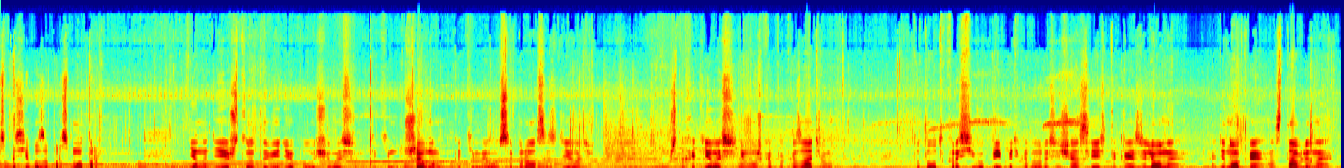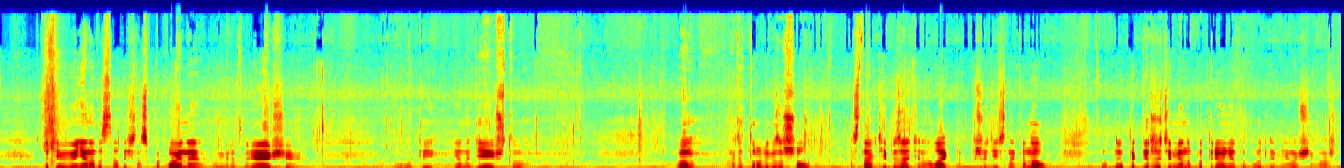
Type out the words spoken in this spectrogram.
Спасибо за просмотр. Я надеюсь, что это видео получилось таким душевным, каким я его собирался сделать. Потому что хотелось немножко показать вам вот эту вот красивую Припять, которая сейчас есть, такая зеленая, одинокая, оставленная. Но тем не менее она достаточно спокойная, умиротворяющая. Вот, и я надеюсь, что вам этот ролик зашел. Ставьте обязательно лайк, подпишитесь на канал. Вот, ну и поддержите меня на Патреоне, это будет для меня очень важно.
